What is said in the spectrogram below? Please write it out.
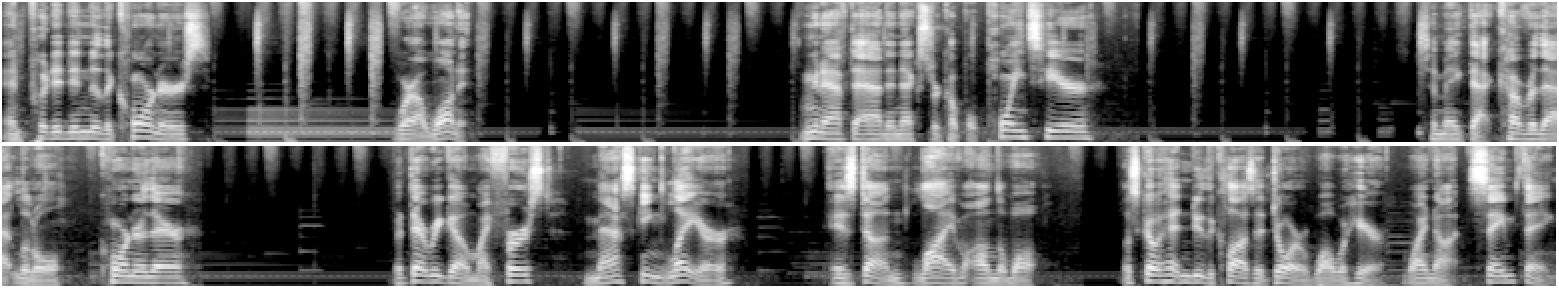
and put it into the corners where I want it. I'm going to have to add an extra couple points here to make that cover that little corner there. But there we go. My first masking layer is done live on the wall. Let's go ahead and do the closet door while we're here. Why not? Same thing.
